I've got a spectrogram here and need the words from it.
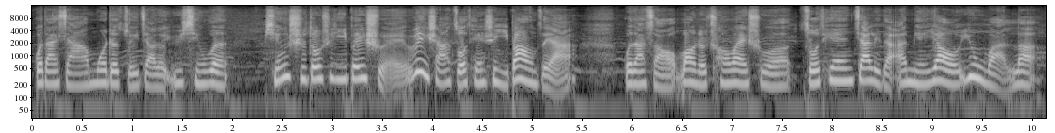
郭大侠摸着嘴角的淤青问：“平时都是一杯水，为啥昨天是一棒子呀？”郭大嫂望着窗外说：“昨天家里的安眠药用完了。”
